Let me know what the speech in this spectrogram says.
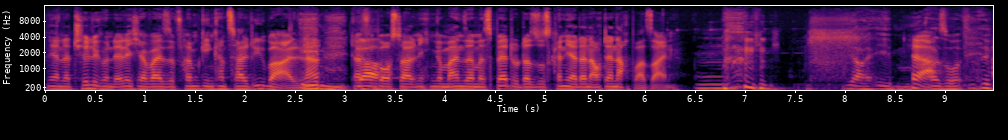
Ja, natürlich. Und ehrlicherweise, fremdgehen kannst du halt überall. Ne? Eben, Dafür ja. brauchst du halt nicht ein gemeinsames Bett oder so. Es kann ja dann auch der Nachbar sein. Ja, eben. Ja. Also, übrigens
